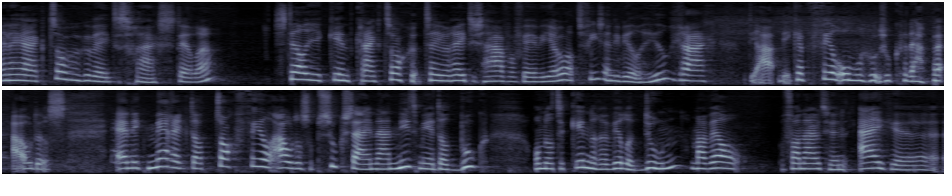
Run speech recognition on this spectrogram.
En dan ga ik toch een gewetensvraag stellen. Stel je kind krijgt toch theoretisch HAVO-VWO-advies en die wil heel graag. Ja, ik heb veel onderzoek gedaan bij ouders. En ik merk dat toch veel ouders op zoek zijn naar niet meer dat boek omdat de kinderen willen doen, maar wel vanuit hun eigen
